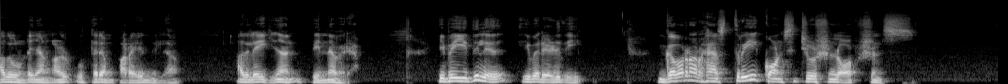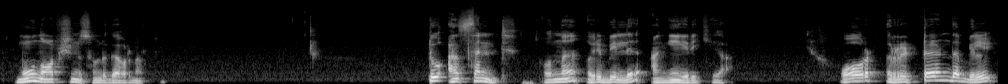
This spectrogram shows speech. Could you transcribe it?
അതുകൊണ്ട് ഞങ്ങൾ ഉത്തരം പറയുന്നില്ല. അതിലേക്ക് ഞാൻ പിന്നെ വരാം. ഇപ്പോൾ ഇതിൽ ഇവരെഴുതി governor has three constitutional options മൂന്ന് ഓപ്ഷൻസ് ഉണ്ട് ഗവർണർ ടു അസെന്റ് ഒന്ന് ഒരു ബില്ല് അംഗീകരിക്കുക. Or return the bill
